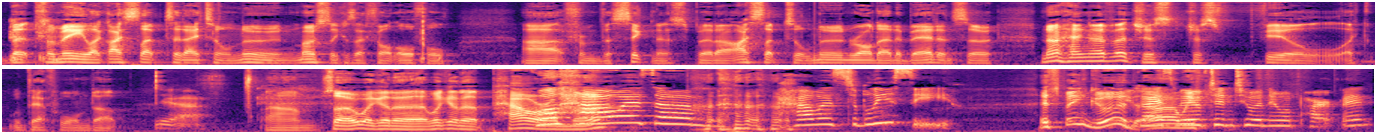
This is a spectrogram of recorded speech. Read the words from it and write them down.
but for me, like I slept today till noon, mostly because I felt awful uh, from the sickness. But uh, I slept till noon, rolled out of bed, and so no hangover. Just just feel like death warmed up. yeah. Um, so we're gonna we're gonna power Well, on. how is um how is Tbilisi? It's been good. You guys Uh, moved into a new apartment,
